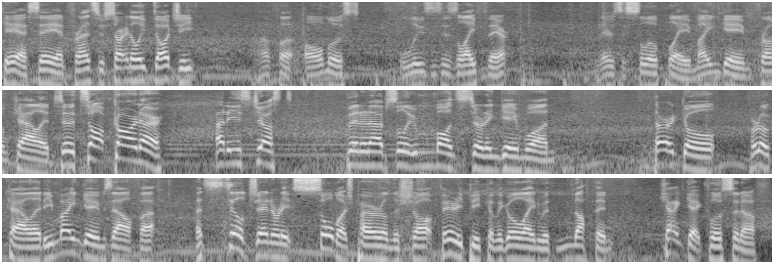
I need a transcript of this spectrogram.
KSA, and France are starting to look dodgy. Alpha almost loses his life there. And there's a slow play, mind game from Khaled to the top corner. And he's just been an absolute monster in game one. Third goal for. He mind games Alpha and still generates so much power on the shot. Fairy Peak on the goal line with nothing. Can't get close enough.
